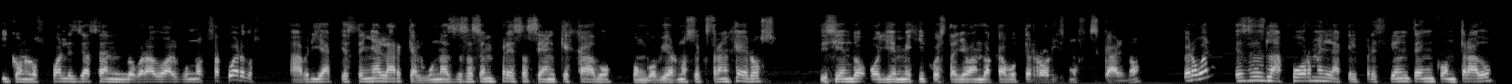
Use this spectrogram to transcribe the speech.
y con los cuales ya se han logrado algunos acuerdos. Habría que señalar que algunas de esas empresas se han quejado con gobiernos extranjeros diciendo, oye, México está llevando a cabo terrorismo fiscal, ¿no? Pero bueno, esa es la forma en la que el presidente ha encontrado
